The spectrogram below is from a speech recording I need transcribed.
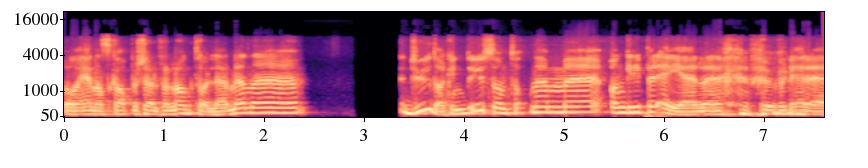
og en han skaper selv fra langt hold der. Men eh, du da, kunne du som Tottenham-angripereier eh, vurdere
